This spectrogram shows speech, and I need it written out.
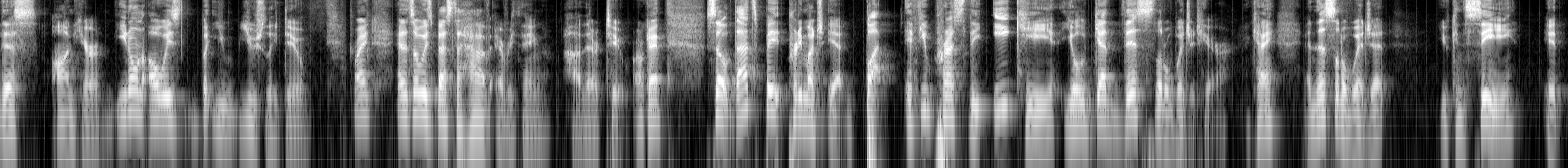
this on here. You don't always, but you usually do, right? And it's always best to have everything uh, there too, okay? So that's pretty much it. But if you press the E key, you'll get this little widget here, okay? And this little widget, you can see it,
